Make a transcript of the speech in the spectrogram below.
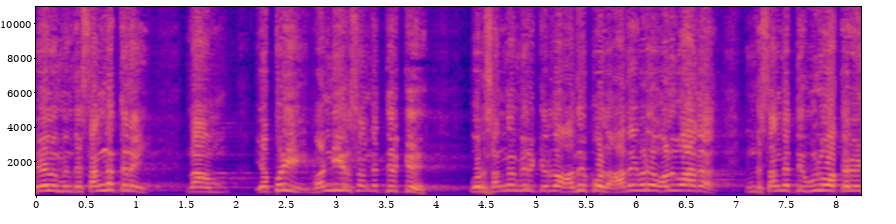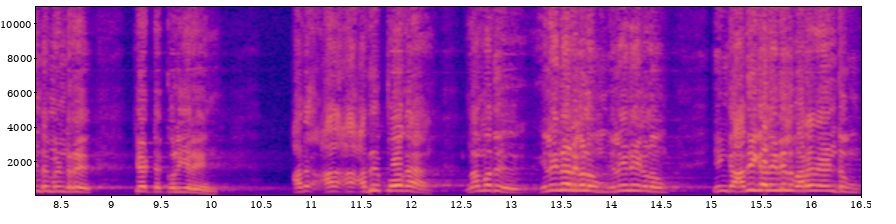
மேலும் இந்த சங்கத்தினை நாம் எப்படி வன்னியர் சங்கத்திற்கு ஒரு சங்கம் இருக்கிறதோ அதுபோல் அதைவிட வலுவாக இந்த சங்கத்தை உருவாக்க வேண்டும் என்று கேட்டுக்கொள்கிறேன். அது அது போக நமது இளைஞர்களும் இளைஞர்களும் இங்கு அதிக அளவில் வர வேண்டும்.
